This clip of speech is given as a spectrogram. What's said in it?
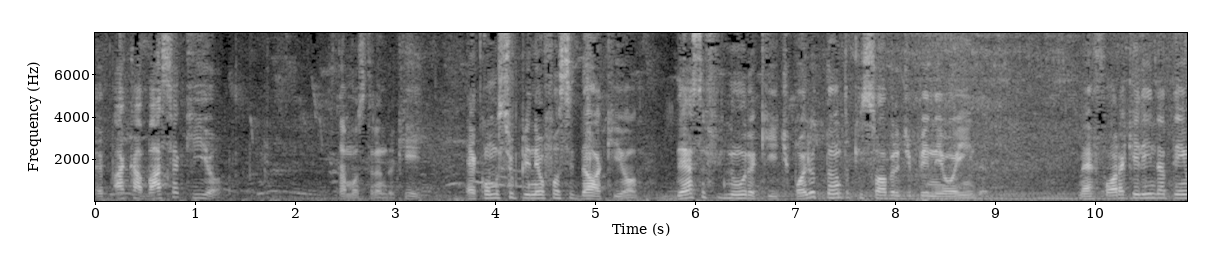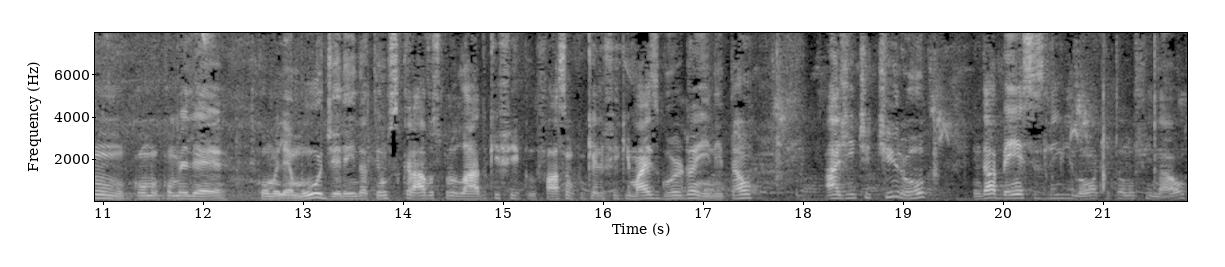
é, acabasse aqui, ó. Tá mostrando aqui? É como se o pneu fosse dar aqui, ó, dessa finura aqui. Tipo, olha o tanto que sobra de pneu ainda. Né? Fora que ele ainda tem um, como, como ele é como ele é mude, ele ainda tem uns cravos pro lado que façam com que ele fique mais gordo ainda. Então, a gente tirou, ainda bem esses linguilon aqui estão no final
